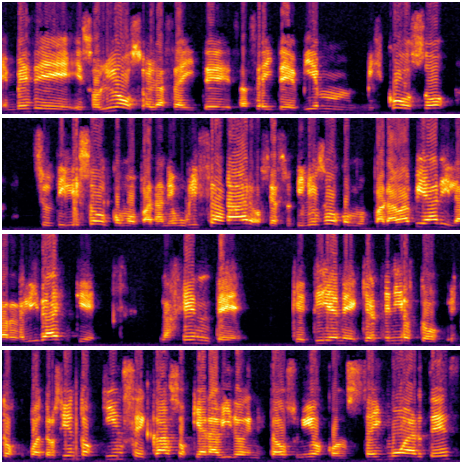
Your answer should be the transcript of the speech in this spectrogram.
en vez de es oleoso el aceite, es aceite bien viscoso, se utilizó como para nebulizar, o sea, se utilizó como para vapear y la realidad es que la gente que tiene que ha tenido estos estos 415 casos que han habido en Estados Unidos con seis muertes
